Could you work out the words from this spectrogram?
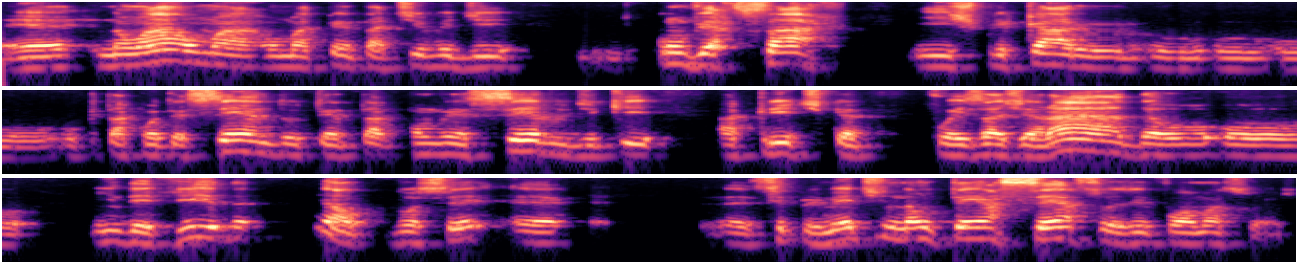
É, não há uma, uma tentativa de conversar e explicar o, o, o, o que está acontecendo, tentar convencê-lo de que a crítica foi exagerada ou, ou indevida. Não, você é, é, simplesmente não tem acesso às informações.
